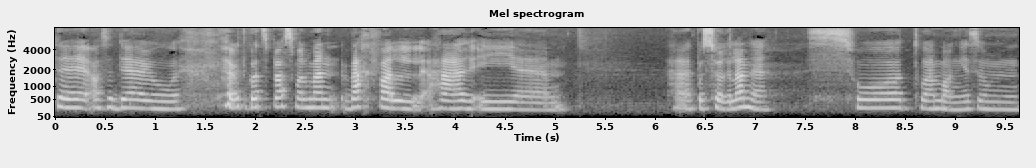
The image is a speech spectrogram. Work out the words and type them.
Det, altså, det, er jo, det er et godt spørsmål, men i hvert fall her i Her på Sørlandet så tror jeg mange som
